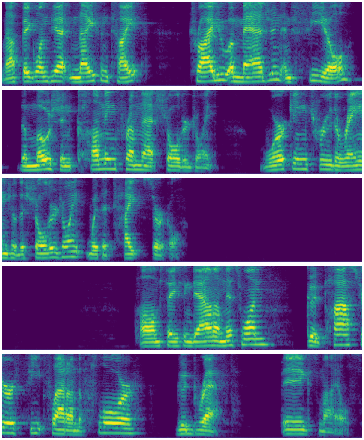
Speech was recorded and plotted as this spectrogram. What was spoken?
Not big ones yet, nice and tight. Try to imagine and feel the motion coming from that shoulder joint, working through the range of the shoulder joint with a tight circle. Palms facing down on this one. Good posture, feet flat on the floor. Good breath. Big smiles.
